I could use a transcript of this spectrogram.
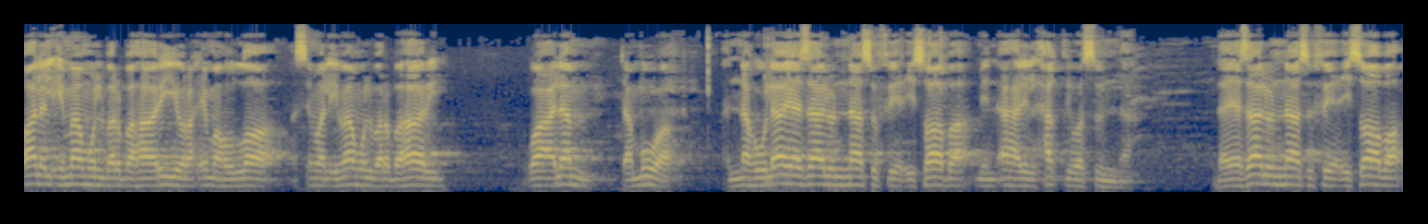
قال الإمام البربهاري رحمه الله اسمى الإمام البربهاري واعلم تنبوا أنه لا يزال الناس في عصابة من أهل الحق والسنة la yazalu nnasu fi isaba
